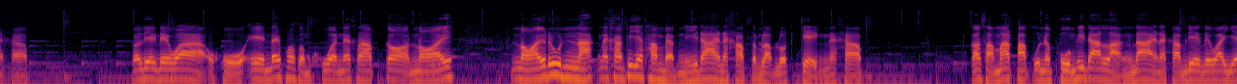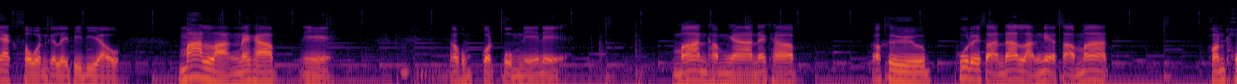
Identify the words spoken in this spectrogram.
นะครับ ก็เรียกได้ว่าโอ้โหเอนได้พอสมควรนะครับ ก็น้อยน้อยรุ่นนักนะครับ ที่จะทำแบบนี้ได้นะครับสำหรับรถเก่งนะครับ ก็สามารถปรับอุณหภูมิที่ด้านหลังได้นะครับ เรียกได้ว่าแยกโซนกันเลยทีเดียว ม่านหลังนะครับนี่ถ้าผมกดปุ่มนี้นี่ม่านทำงานนะครับ ก็คือผู้โดยสารด้านหลังเนี่ยสามารถคอนโทร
